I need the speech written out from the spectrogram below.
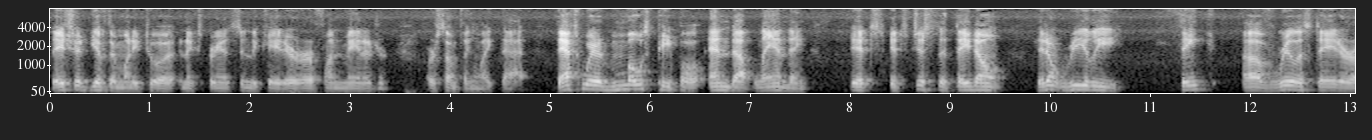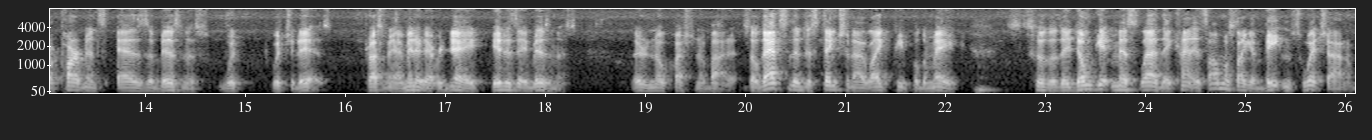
they should give their money to a, an experienced syndicator or a fund manager or something like that that's where most people end up landing it's it's just that they don't they don't really think of real estate or apartments as a business, which which it is. Trust me, I'm in it every day. It is a business. There's no question about it. So that's the distinction I like people to make, so that they don't get misled. They kind of it's almost like a bait and switch on them.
